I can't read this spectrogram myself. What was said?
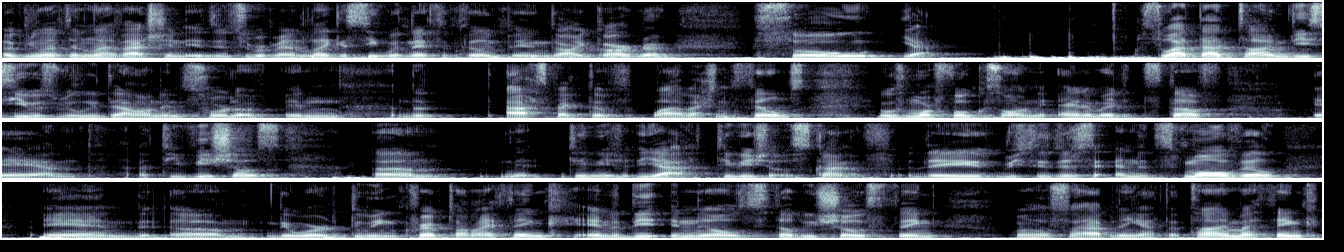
a Green Lantern live action is in Superman Legacy with Nathan Fillion playing Guy Gardner. So yeah, so at that time, DC was really down in sort of in the aspect of live action films. It was more focused on animated stuff and uh, TV shows. Um, TV, yeah, TV shows kind of. They recently just ended Smallville, and um, they were doing Krypton, I think, and the and the shows thing was also happening at the time, I think,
